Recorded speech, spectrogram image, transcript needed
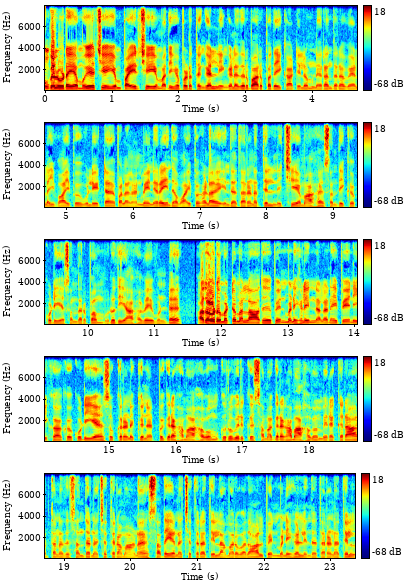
உங்களுடைய முயற்சியையும் பயிற்சியையும் அதிகப்படுத்துங்கள். நீங்கள் எதிர்பார்ப்பதை காட்டிலும் நிரந்தர வேலை வாய்ப்பு உள்ளிட்ட பல நன்மை நிறைந்த வாய்ப்புகளை இந்த தருணத்தில் நிச்சயமாக சந்திக்கக்கூடிய சந்தர்ப்பம் உறுதியாகவே உண்டு. அதோடு மட்டுமல்லாது பெண்மணிகளின் நலனை பேணி காக்கக்கூடிய சுக்கிரனுக்கு நட்பு கிரகமாகவும் குருவிற்கு சமகிரகமாகவும் இருக்கிறார். தனது சந்த நட்சத்திரமான சதய நட்சத்திரத்தில் அமர்வதால் பெண்மணிகள் இந்த தருணத்தில்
